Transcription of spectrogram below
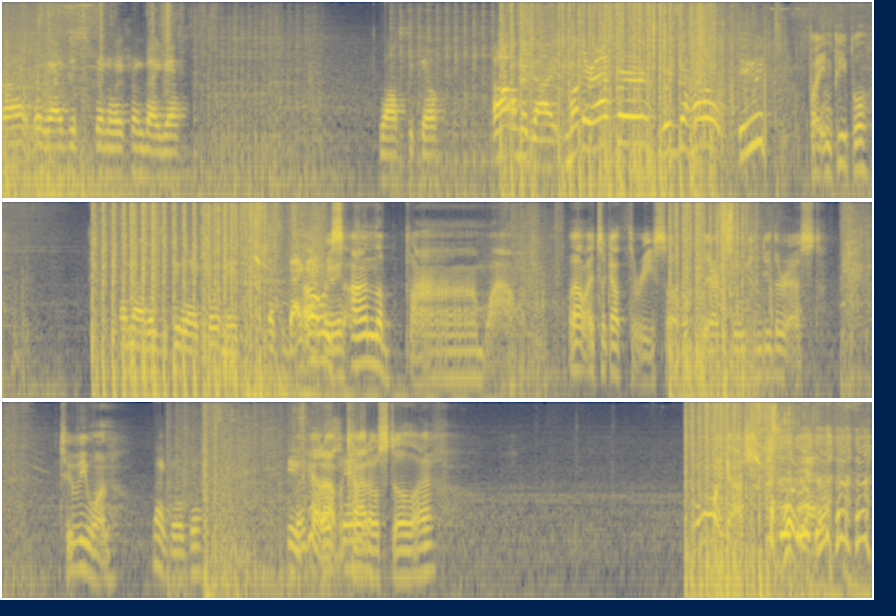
Uh, okay, I just ran away from the bad guy. Lost the kill. Oh, I'm gonna die. Mother effer! Where's the help, dude? Fighting people. Oh no, those are people that killed me. That's a bad guy Oh, he's on the bomb. Wow. Well, I took out three, so hopefully our team can do the rest. 2v1. Not good, dude. Got in. Avocado still alive. Oh my gosh. Oh yeah.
